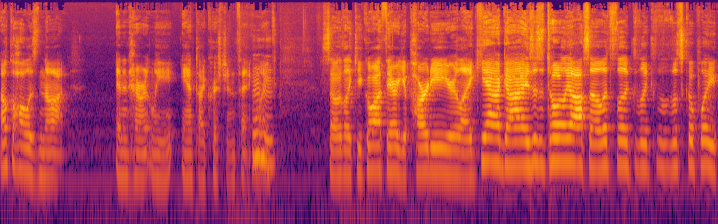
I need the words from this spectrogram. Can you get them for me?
alcohol is not an inherently anti-Christian thing. Mm-hmm. Like so like you go out there, you party, you're like, yeah, guys, this is totally awesome. Let's like like let's go play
